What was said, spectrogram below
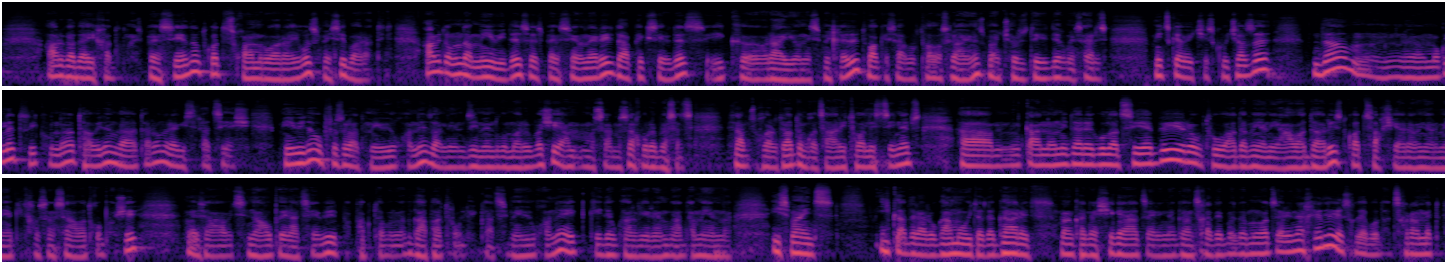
არ გადაიხადოს ეს პენსია და ვთქვათ სხვამ რო არა იყოს მისი ბარათით. ამიტომ უნდა მივიდეს ეს პენსიონერი და ფიქსირდეს იქ რაიონის მიხედვით, ვაკის აბურთალოს რაიონის, მათ შორის დიდი დიღმის არის მიცკევიჩის ქუჩაზე და მოკლედ იქ უნდა თავიდან გაატარონ რეგისტრაციაში. მივიდა უბრალოდ მივიყვანე ძალიან ძიმე მდგომარეობაში ამ მოსახურებასაც სამწუხაროდ რატომღაც არ ითვალისწინებს კანონი და რეგულაციები, რომ თუ ადამიანი ავად არის, თქვათ სახში არავინ არ მიაკითხავს ან საავადმყოფოში, ეს რა ვიცი, ნა ოპერაციები ფაქტობრივად გაფატრული. კაცი მივიყვანე, იქ კიდევ კარგი რემ ადამიანმა ის მაინც იკადრა რომ გამოვიდა და გარეთ მანქანაში გააწერინა განცხადება და მოაწერინა ხელი, ეს ხდებოდა 19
